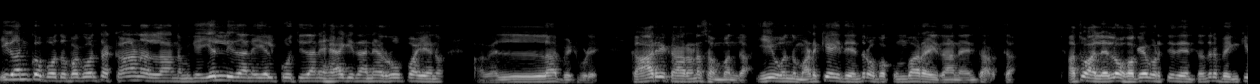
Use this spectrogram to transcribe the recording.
ಈಗ ಅನ್ಕೋಬಹುದು ಭಗವಂತ ಕಾಣಲ್ಲ, ನಮಗೆ ಎಲ್ಲಿದ್ದಾನೆ, ಎಲ್ಲಿ ಕೂತಿದ್ದಾನೆ, ಹೇಗಿದ್ದಾನೆ, ರೂಪ ಏನು? ಅವೆಲ್ಲ ಬಿಟ್ಬಿಡಿ. ಕಾರ್ಯಕಾರಣ ಸಂಬಂಧ. ಈ ಒಂದು ಮಡಕೆ ಇದೆ ಅಂದ್ರೆ ಒಬ್ಬ ಕುಂಬಾರ ಇದ್ದಾನೆ ಅಂತ ಅರ್ಥ. ಅಥವಾ ಅಲ್ಲೆಲ್ಲೋ ಹೊಗೆ ಬರ್ತಿದೆ ಅಂತಂದ್ರೆ ಬೆಂಕಿ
